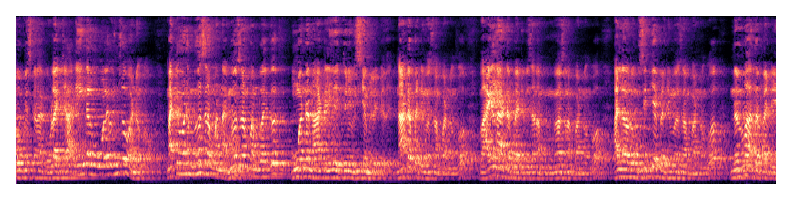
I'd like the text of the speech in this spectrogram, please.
ரூபீஸ் கணக்கு உழைச்சா நீங்கள் உங்களை என்ஜாய் பண்ணுவோம் மற்றவனை விமர்சனம் பண்ண விமர்சனம் பண்ணுறதுக்கு உங்கள்கிட்ட நாட்டிலேயே எத்தனை விஷயம் இருக்குது? நாட்டை பற்றி விமர்சனம் பண்ணும்போ வயல் நாட்டை பற்றி விமர்சனம் விமர்சனம் பண்ணும்போ அல்ல ஒரு சிட்டியை பற்றி விமர்சனம் பண்ணும்போ நிர்வாகத்தை பற்றி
